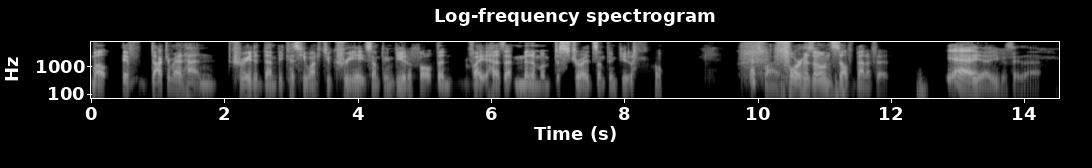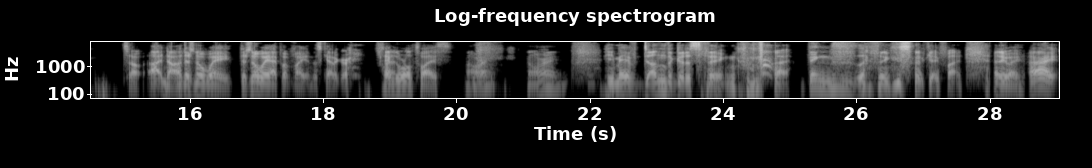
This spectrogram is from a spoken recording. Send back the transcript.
Well, if Dr. Manhattan created them because he wanted to create something beautiful, then Veidt has at minimum destroyed something beautiful That's fine. for his own self benefit. Yeah, yeah, you could say that. So I no, there's no way there's no way I put Veidt in this category. Save the world twice. All right, all right. He may have done the goodest thing, but Things. things okay, fine. Anyway, all right,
